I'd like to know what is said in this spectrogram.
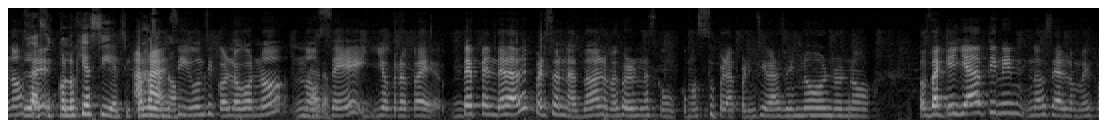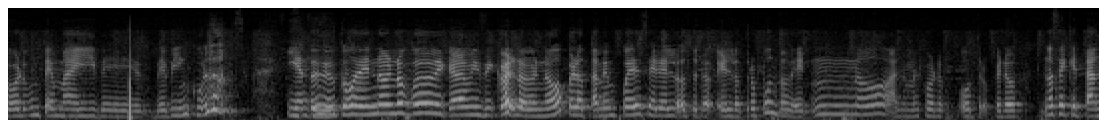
no La sé. psicología sí, el psicólogo Ajá, no. sí, un psicólogo no, no Claro. sé, yo creo que dependerá de personas, ¿no? A lo mejor unas como, como súper aprensivas de no, no, no. O sea, que ya tienen, no sé, a lo mejor un tema ahí de, de vínculos. Y entonces como de no, no puedo dejar a mi psicólogo, ¿no? Pero también puede ser el otro, el otro punto de "Mm, no, a lo mejor otro. Pero no sé qué tan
